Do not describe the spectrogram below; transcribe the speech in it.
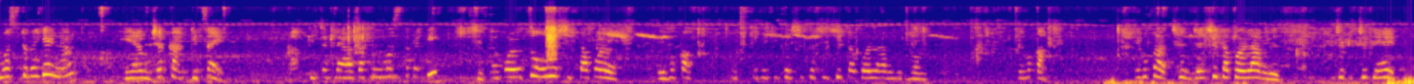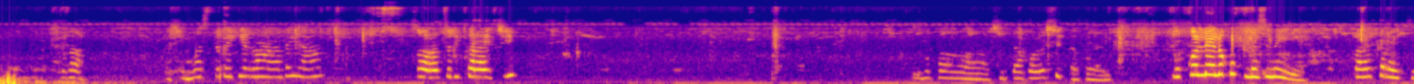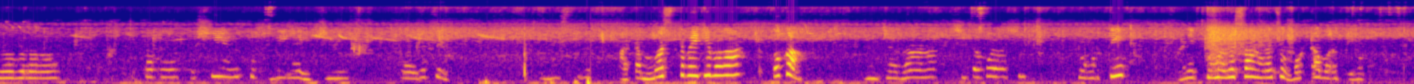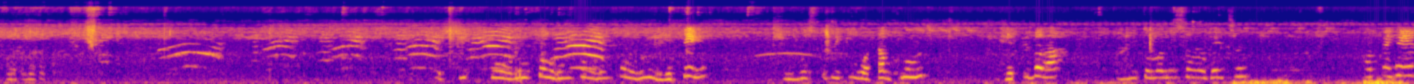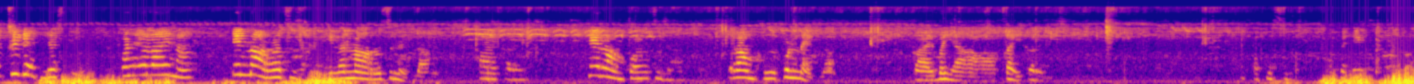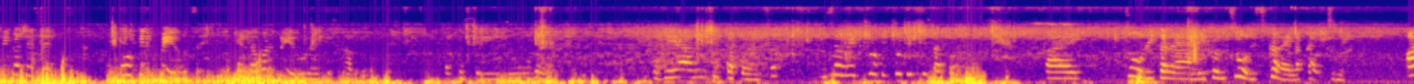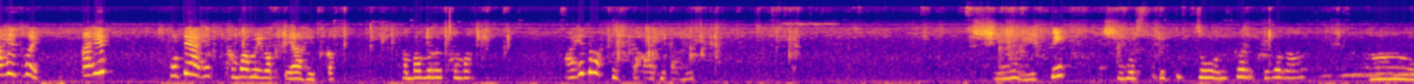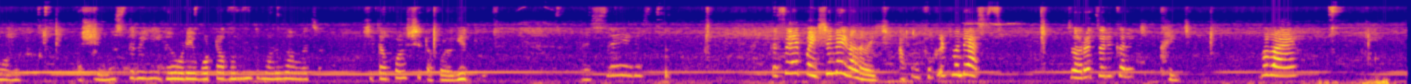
मस्तपैकी आहे ना हे आमच्या काकीचं आहे. काकीच्यातल्या आज आपण मस्तपैकी सीताफळ चोरू सीताफळ. हे बघा मस्तपैकी कशी कशी सीताफळ लागलीत बघ. हे बघा हे बघा छान छान सीताफळ लागलेत. छोटी छोटी आहेत. बघा अशी मस्तपैकी राहत आहे ना चोराचोरी करायची. बघा सीताफळ सीताफळ. आहे उकळलेलं कुठलंच नाहीये. काय करायचं बरं? कशी आहे कुठली घ्यायची एवढंच मस्त आता मस्तपैकी बघा हो का? तुमच्या रानात सीताफळ अशी तोडती आणि तुम्हाला सांगायचं वटा भरते बघा. अशी तोडून तोडून तोडून तोडून घेते. मस्तपैकी वटा भरून घेते बघा. आणि तुम्हाला सांगायचं आता हे घेतले घेतली असते पण ह्याला आहे ना नारळाचं झाड. हिला नारळच नाहीत लागत. काय करायचं? हे रामफळाचं झाड. रामफळ पण नाहीत लागत. काय भैया काय करायचं? आता कसं आता हे हे कशाचं आहे? हे बहुतेक पेरूच आहे. ह्याला पण पेरू नाही ते लागत आता कसं हे आणि सीताफळाचं. आणि सगळे छोटी छोटी सीताफळ. काय? चोरी करायला आली पण चोरीच करायला काहीच नाही. आहेत होय. आहेत? कुठे आहेत? थांबा मी बघते. आहेत का? थांबा बरं थांबा. आहेत वाटत का आहेत आहेत. अशी घेते अशी मस्तपैकी चोर करते बघा. हां अशी मस्तपैकी एवढे बोटा भरून तुम्हाला सांगायचं. सीताफळ सीताफळ घेतली. असं आहे कसं आहे पैसे नाही घालवायचे. आपण फुकटमध्ये असं चोरा चोरी करायची खायची. बाय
